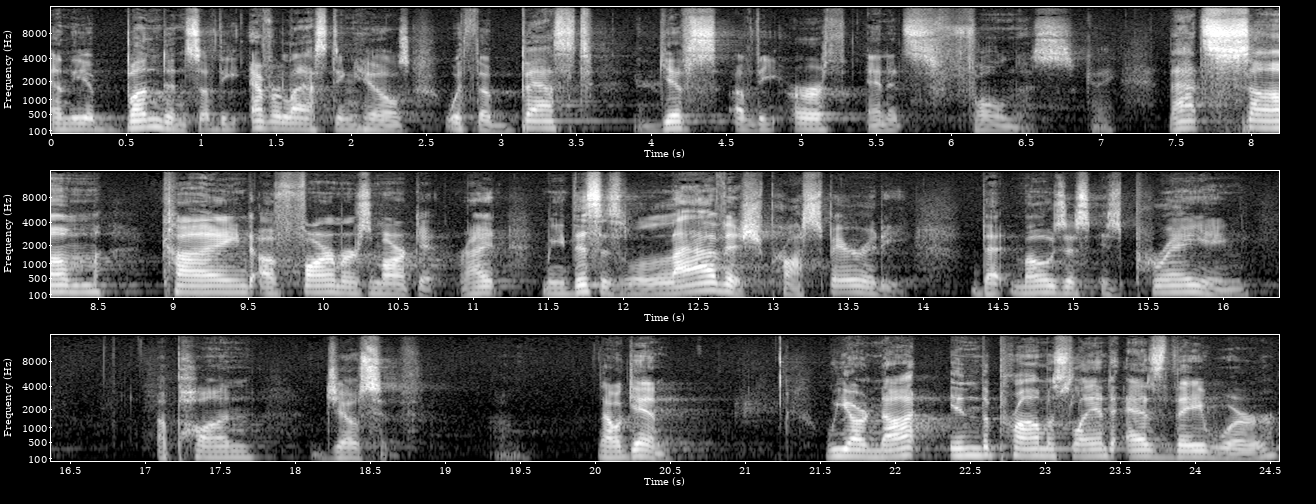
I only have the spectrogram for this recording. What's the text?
and the abundance of the everlasting hills, with the best gifts of the earth and its fullness. Okay? That's some kind of farmer's market, right? I mean, this is lavish prosperity that Moses is praying upon Joseph. Now, again, we are not in the promised land as they were.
